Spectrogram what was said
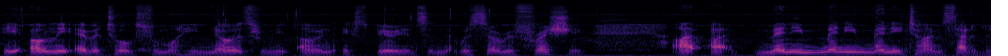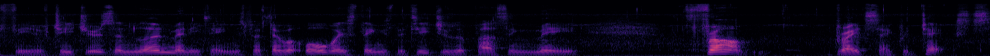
He only ever talks from what he knows from his own experience, and that was so refreshing. I, I, many, many, many times sat at the feet of teachers and learned many things, but there were always things the teachers were passing me from great sacred texts.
